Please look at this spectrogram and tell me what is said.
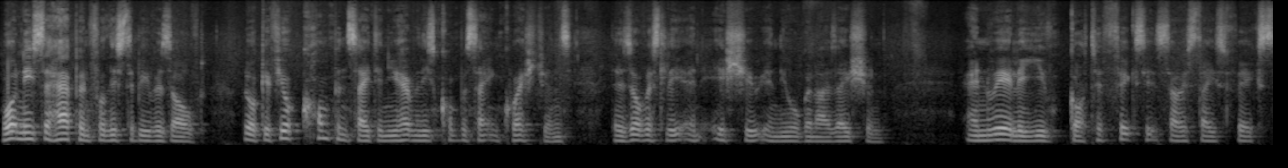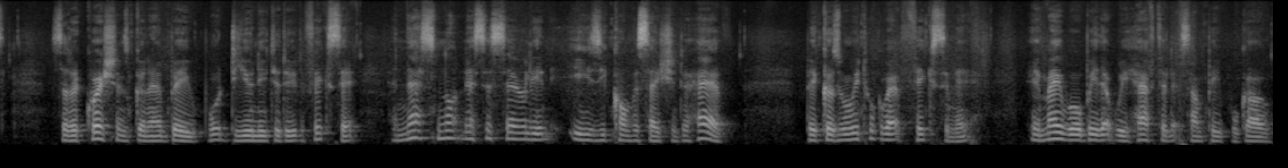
What needs to happen for this to be resolved? Look, if you're compensating, you're having these compensating questions, there's obviously an issue in the organization. And really, you've got to fix it so it stays fixed. So the question is going to be, what do you need to do to fix it? And that's not necessarily an easy conversation to have. Because when we talk about fixing it, it may well be that we have to let some people go.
